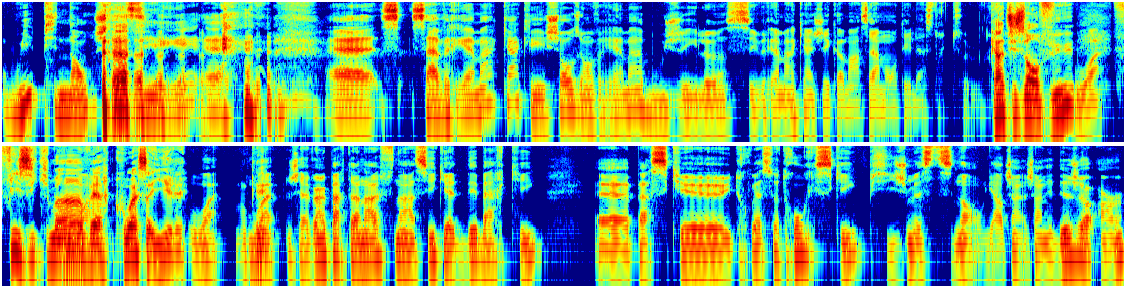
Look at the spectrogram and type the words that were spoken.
oui, puis non, je te dirais. Euh, euh, ça a vraiment, quand les choses ont vraiment bougé, c'est vraiment quand j'ai commencé à monter la structure. Quand ils ont vu Ouais, physiquement Ouais. vers quoi ça irait. OK. ouais. J'avais un partenaire financier qui a débarqué euh, parce qu'il trouvait ça trop risqué. Puis je me suis dit, non, regarde, j'en ai déjà un.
